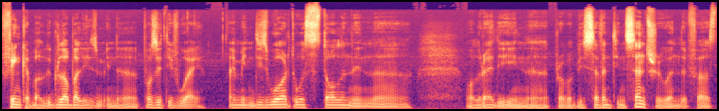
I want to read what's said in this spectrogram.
think about globalism in a positive way. I mean, this word was stolen in uh, already in uh, probably 17th century when the first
